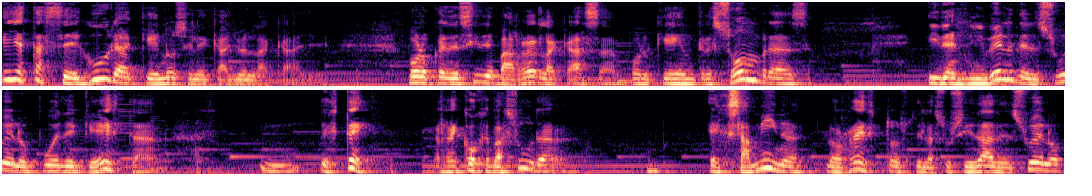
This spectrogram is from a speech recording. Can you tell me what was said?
Ella está segura que no se le cayó en la calle por lo que decide barrer la casa, porque entre sombras y desnivel del suelo puede que ésta mm, esté. Recoge basura, examina los restos de la suciedad del suelo,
